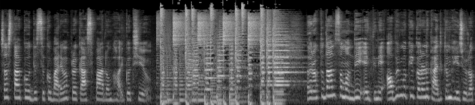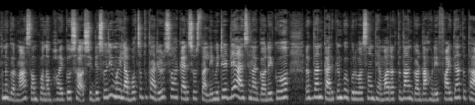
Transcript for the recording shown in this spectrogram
संस्थाको उद्देश्यको बारेमा प्रकाश पार्नु भएको थियो। रक्तदान सम्बन्धी एक दिने अभिमुखीकरण कार्यक्रम हिजो रत्नगरमा सम्पन्न भएको छ। सिद्धेश्वरी महिला बचत तथा ऋण सहकारी संस्था लिमिटेडले आयोजना गरेको रक्तदान कार्यक्रमको पूर्व सन्ध्यामा रक्तदान गर्दा हुने फाइदा तथा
